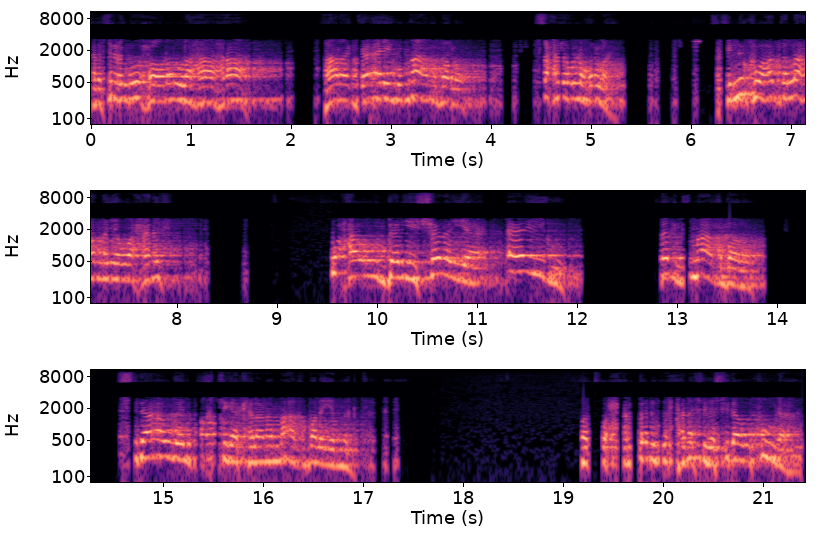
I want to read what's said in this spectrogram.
shaaficigu wuxuu odhan lahaa haa haragga aygu ma aqbalo saxda u noqon lahay laakiin ninkuu hadda la hadlaya waa xanafi waxa uu daliishanayaa aygu magdi ma aqbalo. Sidaa awgeed baktiga kalena ma aqbalayo magdi markuu xambaligu xanafiga sidaa uu ku yidhaahdo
